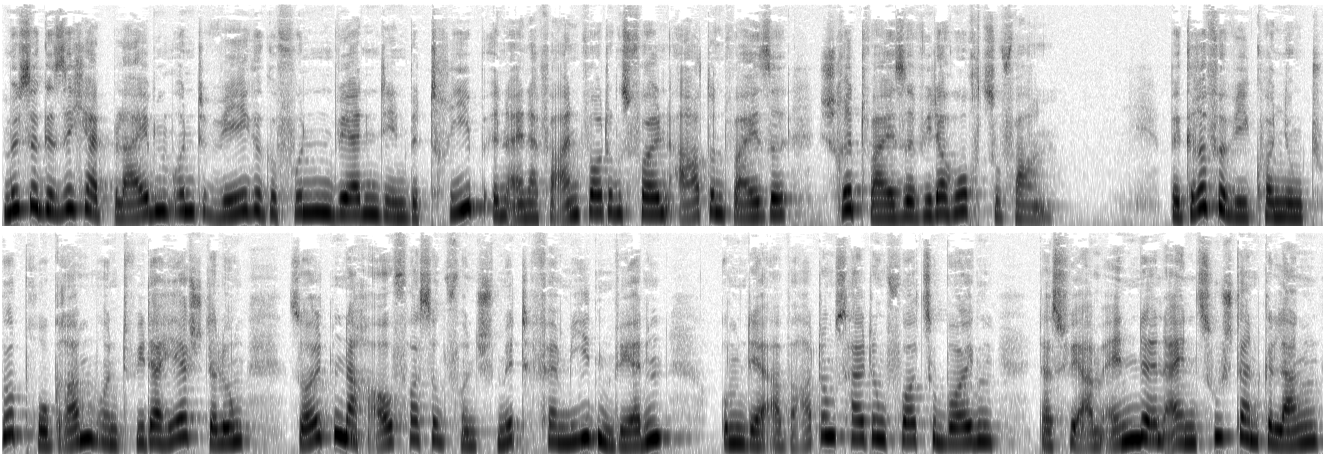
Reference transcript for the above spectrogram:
müsse gesichert bleiben und Wege gefunden werden, den Betrieb in einer verantwortungsvollen Art und Weise schrittweise wieder hochzufahren. Begriffe wie Konjunkturprogramm und Wiederherstellung sollten nach Auffassung von Schmidt vermieden werden, um der Erwartungshaltung vorzubeugen, dass wir am Ende in einen Zustand gelangen,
